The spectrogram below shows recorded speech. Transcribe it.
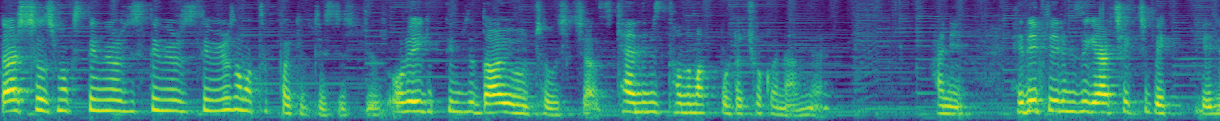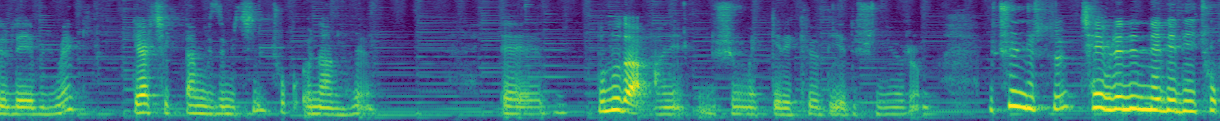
ders çalışmak istemiyoruz, istemiyoruz, istemiyoruz ama tıp fakültesi istiyoruz. Oraya gittiğimizde daha yoğun çalışacağız. Kendimizi tanımak burada çok önemli. Hani hedeflerimizi gerçekçi be- belirleyebilmek gerçekten bizim için çok önemli. Ee, bunu da hani düşünmek gerekiyor diye düşünüyorum. Üçüncüsü, çevrenin ne dediği çok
